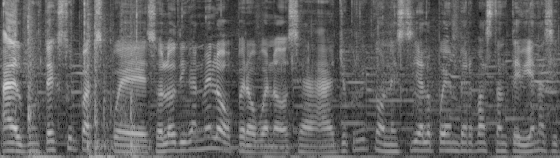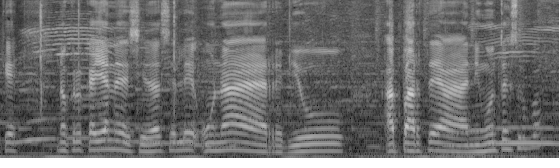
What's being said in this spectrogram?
algún texture packs, pues solo díganmelo. Pero bueno, o sea, yo creo que con esto ya lo pueden ver bastante bien. Así que no creo que haya necesidad de hacerle una review aparte a ningún texture pack.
